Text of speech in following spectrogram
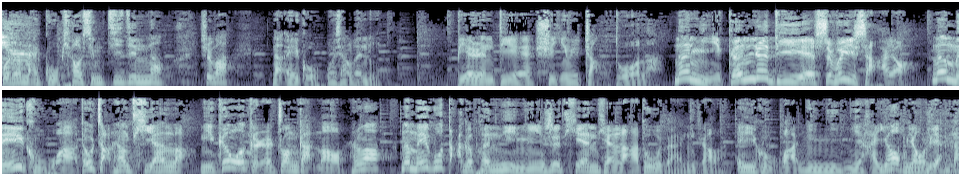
或者买股票型基金呢，是吧？那 A 股，我想问你。别人跌是因为涨多了，那你跟着跌是为啥呀？那美股啊都涨上天了，你跟我搁这装感冒是吧？那美股打个喷嚏，你是天天拉肚子，你知道吧？A 股啊，你你你还要不要脸呢？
